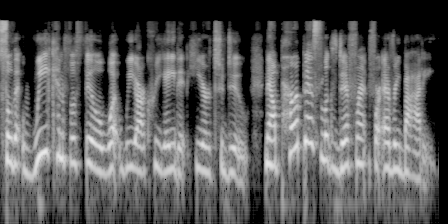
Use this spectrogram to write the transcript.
so that we can fulfill what we are created here to do. Now, purpose looks different for everybody.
